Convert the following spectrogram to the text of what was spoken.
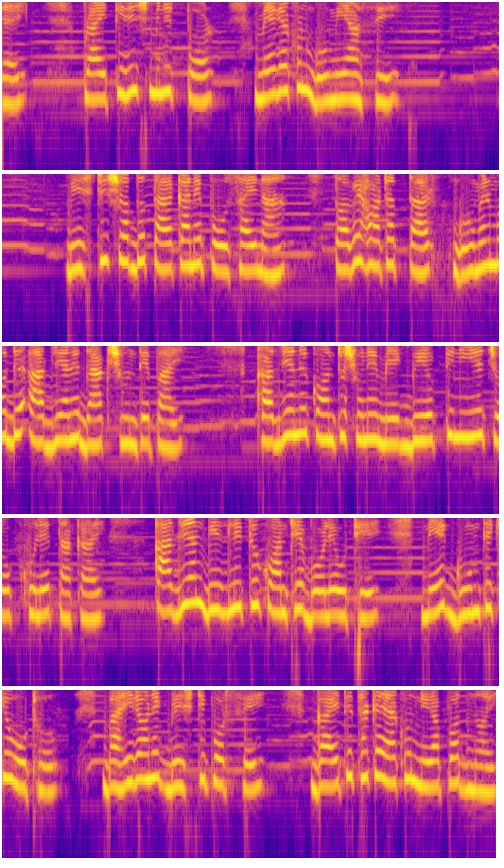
দেয়। প্রায় তিরিশ মিনিট পর মেঘ এখন ঘুমিয়ে আছে। বৃষ্টির শব্দ তার কানে পৌঁছায় না, তবে হঠাৎ তার ঘুমের মধ্যে আদ্রিয়ানের ডাক শুনতে পায়। আদ্রিয়ানের কণ্ঠ শুনে মেঘ বিরক্তি নিয়ে চোখ খুলে তাকায়। আদ্রিয়ান বিজলিত কণ্ঠে বলে ওঠে, মেঘ ঘুম থেকে উঠো, বাহিরে অনেক বৃষ্টি পড়ছে। গাড়িতে থাকা এখন নিরাপদ নয়।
